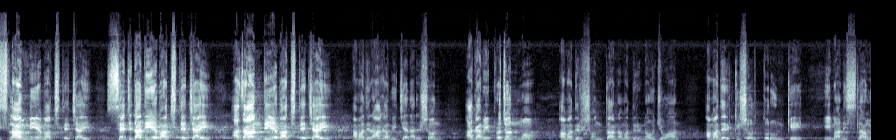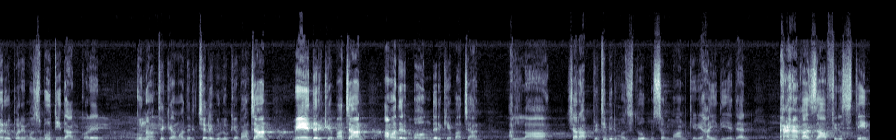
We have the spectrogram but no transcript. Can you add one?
ইসলাম নিয়ে বাঁচতে চাই, সেজদা দিয়ে বাঁচতে চাই আজান দিয়ে বাঁচতে চাই। আমাদের আগামী জেনারেশন আগামী প্রজন্ম আমাদের সন্তান, আমাদের নৌজওয়ান আমাদের কিশোর তরুণকে ইমান ইসলামের উপরে মজবুতি দান করেন। গুনাহ থেকে আমাদের ছেলেগুলোকে বাঁচান, মেয়েদেরকে বাঁচান, আমাদের বোনদেরকে বাঁচান। আল্লাহ সারা পৃথিবীর মজলুম মুসলমানকে রেহাই দিয়ে দেন। গাজা, ফিলিস্তিন,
